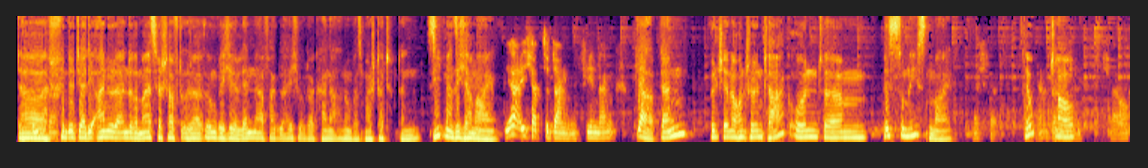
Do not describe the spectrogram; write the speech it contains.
Da ja. findet ja die eine oder andere Meisterschaft oder irgendwelche Ländervergleiche oder keine Ahnung was mal statt. Dann sieht man sich ja mal. Ja, ich habe zu danken. Vielen Dank. Ja, dann wünsche ich dir noch einen schönen Tag und ähm, bis zum nächsten Mal. Gleichfalls. Jo, ja, ciao. Ciao.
